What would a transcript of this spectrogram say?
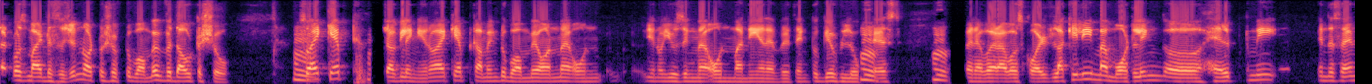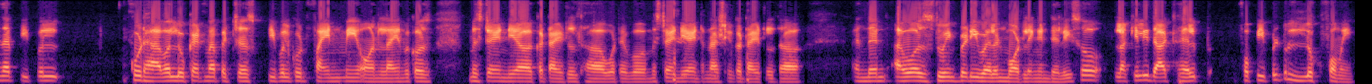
That was my decision not to shift to Bombay without a show. Mm-hmm. So hmm. I kept juggling, you know, I kept coming to Bombay on my own, you know, using my own money and everything to give look hmm. test hmm. whenever I was called. Luckily, my modeling uh, helped me in the sense that people could have a look at my pictures. People could find me online because Mr. India ka title tha, whatever, Mr. India International ka title tha. And then I was doing pretty well in modeling in Delhi. So luckily that helped for people to look for me.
